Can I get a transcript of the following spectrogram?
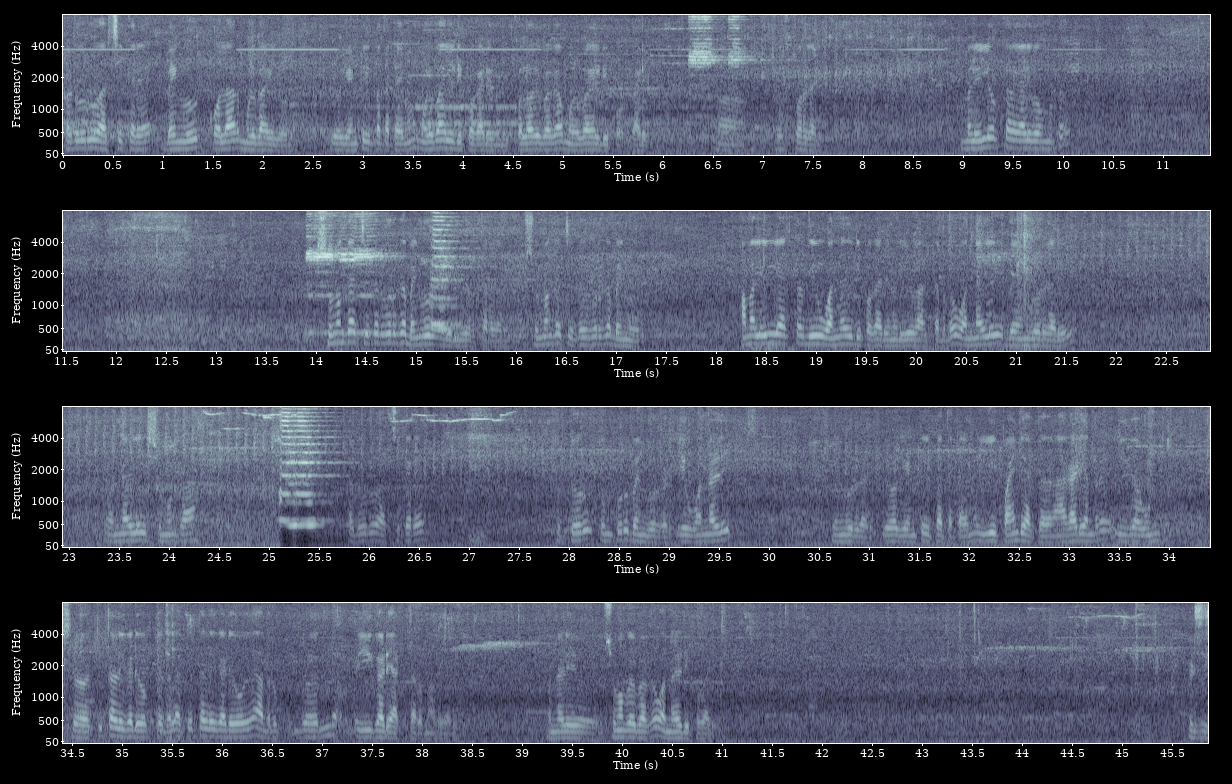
ಕಡೂರು, ಅರಸೀಕೆರೆ, ಬೆಂಗಳೂರು, ಕೋಲಾರ ಮುಳುಬಾಗಿಲು ನೋಡಿ. ಇವಾಗ ಎಂಟು ಇಪ್ಪತ್ತು ಟೈಮು ಮುಳುಬಾಗಿಲು ಡಿಪೋ ಗಾಡಿ ನೋಡಿ. ಕೋಲಾರ ಇವಾಗ ಮುಳುಬಾಗಿಲು ಡಿಪೋ ಗಾಡಿ. ಎಕ್ಸ್ಪೋರ್ ಗಾಡಿ. ಆಮೇಲೆ ಇಲ್ಲಿ ಹೋಗ್ತಾರೆ ಗಾಡಿ ಬಂದ್ಬಿಟ್ಟು ಶಿವಮೊಗ್ಗ, ಚಿತ್ರದುರ್ಗ, ಬೆಂಗಳೂರು ಗಾಡಿ ಇರ್ತಾರೆ ಗಾಡಿ ಶಿವಮೊಗ್ಗ, ಚಿತ್ರದುರ್ಗ, ಬೆಂಗಳೂರು. ಆಮೇಲೆ ಇಲ್ಲಿ ಆಗ್ತದೆ ಇವು ಒಂದಳ್ಳಿ ಡಿಪೋ ಗಾಡಿ ನೋಡಿ. ಇವಾಗ ಆಗ್ತಾ ಇರೋದು ಒಂದಳ್ಳಿ ಬೆಂಗಳೂರು ಗಾಡಿ. ಹೊನ್ನಳ್ಳಿ, ಶಿವಮೊಗ್ಗ, ಕಡೂರು, ಅರಸೀಕೆರೆ, ಪುತ್ತೂರು, ತುಮಕೂರು ಬೆಂಗಳೂರು ಗಾಡಿ ಈಗ ಹೊನ್ನಳ್ಳಿ ಬೆಂಗಳೂರು ಗಾಡಿ ಇವಾಗ ಎಂಟು ಇಪ್ಪತ್ತು ಟೈಮು ಈ ಪಾಯಿಂಟ್ ಆಗ್ತದೆ. ಆ ಗಾಡಿ ಅಂದರೆ ಈಗ ಉಂಟು. ಸೊ ಗಾಡಿ ಹೋಗ್ತಿದ್ದಲ್ಲ ಕಿತ್ತಳ್ಳಿ ಗಾಡಿ ಹೋಗಿ ಅದ್ರ ಈ ಗಾಡಿ ಹಾಕ್ತಾರೆ ನೋಡಿ ಗಾಡಿ. ಹೊನ್ನಳ್ಳಿ, ಶಿವಮೊಗ್ಗ ವಿಭಾಗ ಹೊನ್ನಳ್ಳಿ ಡಿಪೋ ಗಾಡಿ.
